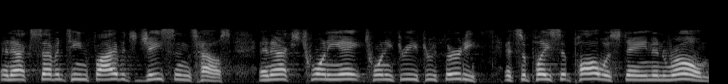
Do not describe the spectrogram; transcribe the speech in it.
In Acts 17 5, it's Jason's house. In Acts 28 23 through 30, it's the place that Paul was staying in Rome.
